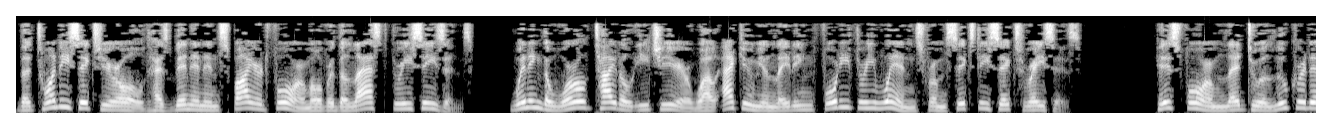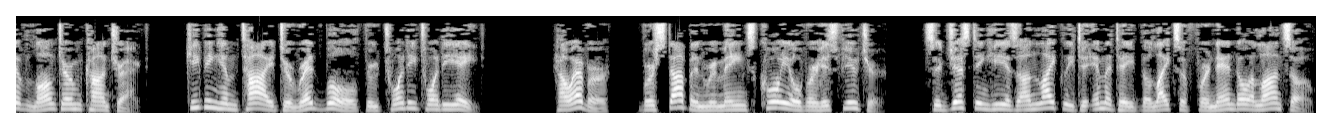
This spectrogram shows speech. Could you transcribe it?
The 26-year-old has been in inspired form over the last three seasons, winning the world title each year while accumulating 43 wins from 66 races. His form led to a lucrative long-term contract, keeping him tied to Red Bull through 2028. However, Verstappen remains coy over his future, suggesting he is unlikely to imitate the likes of Fernando Alonso,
